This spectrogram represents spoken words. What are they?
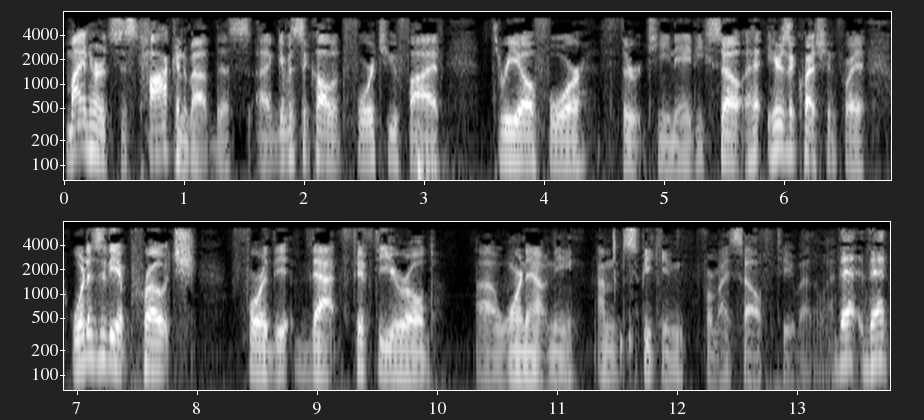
mine hurts just talking about this, uh, give us a call at 425 304 1380. So uh, here's a question for you. What is the approach for the, that 50 year old uh, worn out knee. I'm speaking for myself too, by the way. That that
